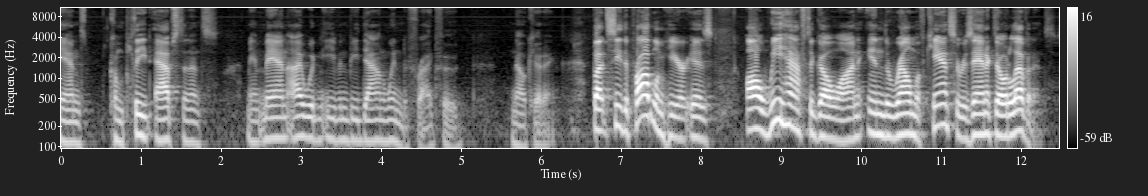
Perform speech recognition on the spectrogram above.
and complete abstinence. I mean, man, I wouldn't even be downwind of fried food. No kidding. But see, the problem here is all we have to go on in the realm of cancer is anecdotal evidence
